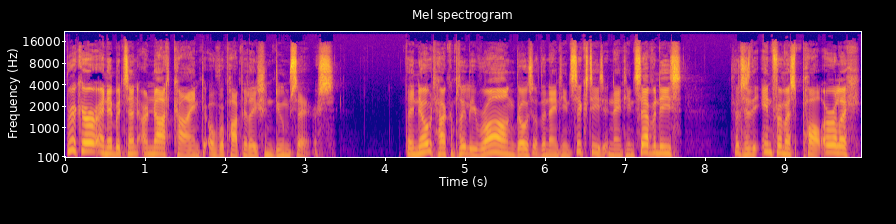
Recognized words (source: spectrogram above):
Bricker and Ibbitson are not kind to overpopulation doomsayers. They note how completely wrong those of the 1960s and 1970s, such as the infamous Paul Ehrlich,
